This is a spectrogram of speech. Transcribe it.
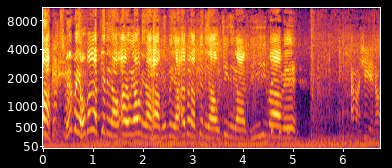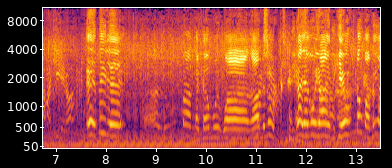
မမင်းပေဟိုဘက်ကပြစ်နေတာအာရုံရောက်နေတာဟာမင်းပေကအဲ့ဘက်ကပြစ်နေတာကိုကြည့်နေတာဒီပါပဲအမရှိတယ်နော်အမရှိတယ်နော်အေးသိတယ်အာလူမနှကမ်းမွေးကွာငါမလို့ဒီကရကိုရရင်ဒီကေကိုနှုတ်ပါမင်းက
